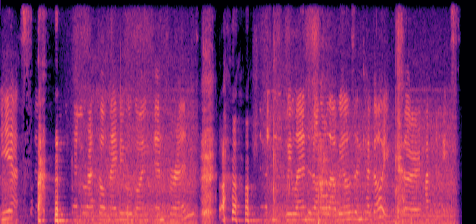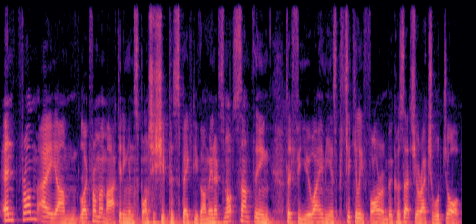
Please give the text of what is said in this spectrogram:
Yes, I thought maybe we we're going end for end. we landed on all our wheels and kept going. So happy. And from a um, like from a marketing and sponsorship perspective, I mean, it's not something that for you, Amy, is particularly foreign because that's your actual job.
